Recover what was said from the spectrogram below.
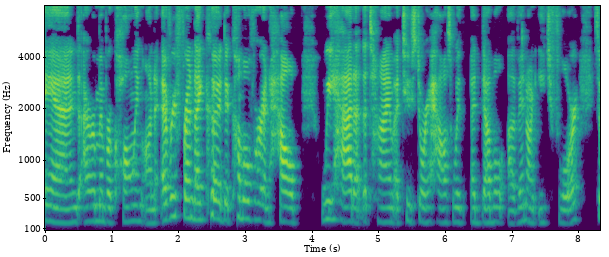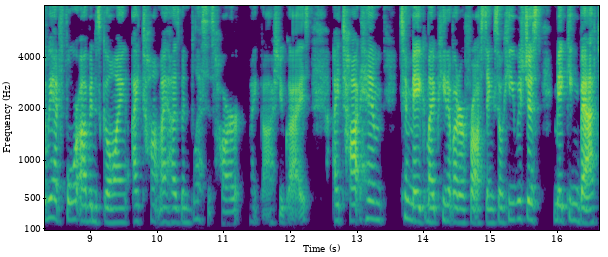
And I remember calling on every friend I could to come over and help. We had at the time a two story house with a double oven on each floor. So we had four ovens going. I taught my husband, bless his heart, my gosh, you guys, I taught him to make my peanut butter frosting. So he was just making batch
